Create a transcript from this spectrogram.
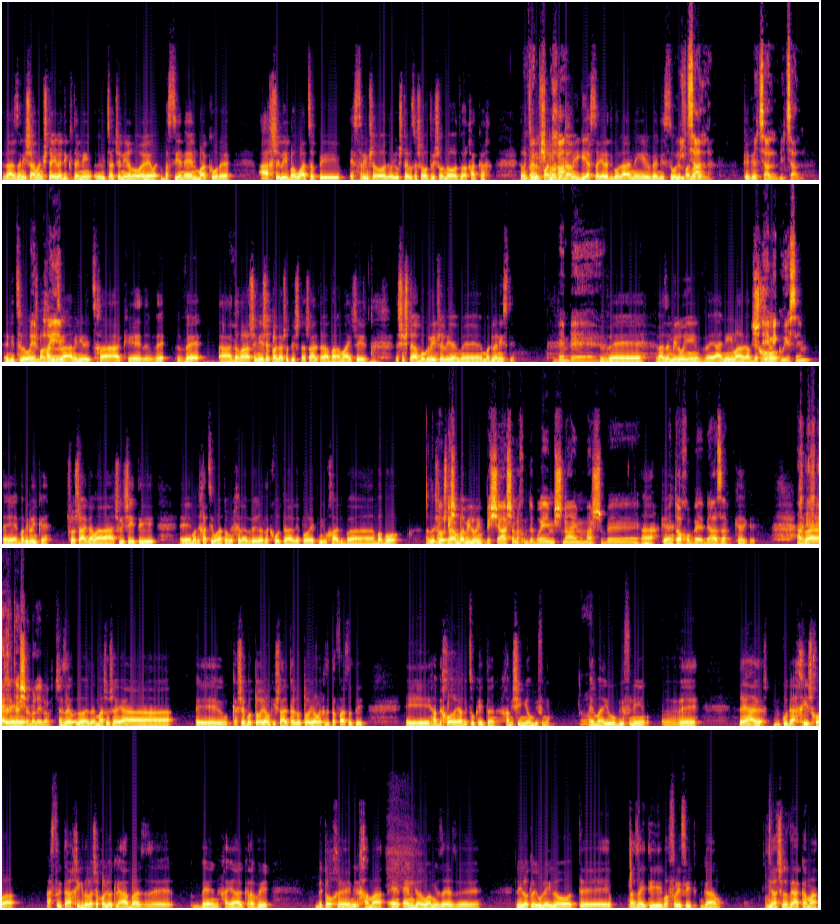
ואז אני שם עם שתי ילדים קטנים, ומצד שני רואה ב-CNN מה קורה. אח שלי בוואטסאפי 20 שעות, היו 12 שעות ראשונות, ואחר כך רצו והמשפחה? לפנות אותם, הגיע סיירת גולני, וניסו הוא לפנות ניצל. כן, כן. ניצל, ניצל. ניצלו, המשפחה. ניצלה, מניר יצחק, כן, ו- והדבר השני שפגש אותי, שאתה שאלת ברמה האישית, זה ששתי הבוגרים שלי הם אה, מגלניסטים. והם ב... ו- ואז הם מילואים, ואני עם הבכור, שניהם מגויסים? אה, במילואים כן, שלושה, גם השלישית היא אה, מדריכת סימולטור מחיל האוויר, אז לקחו אותה לפרויקט מיוחד בבור. אז זה שלושתם במילואים. בשעה שאנחנו מדברים, שניים ממש ב... אה, כן, בתוך או ב- בעזה? כן, כן. איך- אבל... איך אתה אה, ישן בלילות? אז זהו, לא, אז משהו שהיה אה, קשה באותו יום, כי שאלת על אותו יום, איך זה תפס אותי. אה, הבכור היה בצוק איתן, 50 יום בפנים. הם היו בפנים, וזה היה הנקודה הכי שחורה, הסריטה הכי גדולה שיכול להיות לאבא, זה בן חייל קרבי בתוך אה, מלחמה, אין, אין גרוע מזה, זה לילות לא היו לילות, אה, אז הייתי ב FreeFit גם, זה היה שלבי הקמה,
